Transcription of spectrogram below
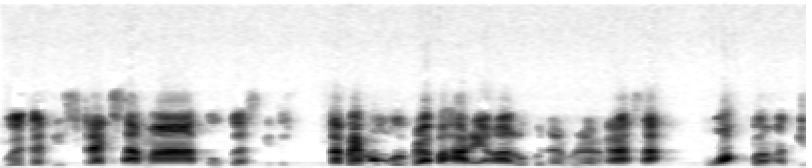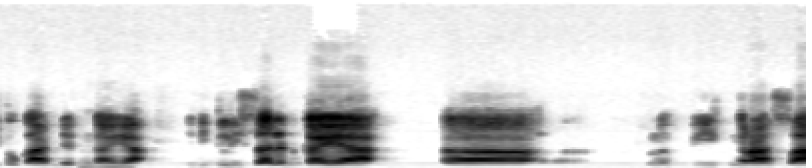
gue ke distract sama tugas gitu tapi emang beberapa hari yang lalu bener-bener ngerasa muak banget gitu kan dan -hmm. kayak jadi gelisah dan kayak uh, lebih ngerasa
